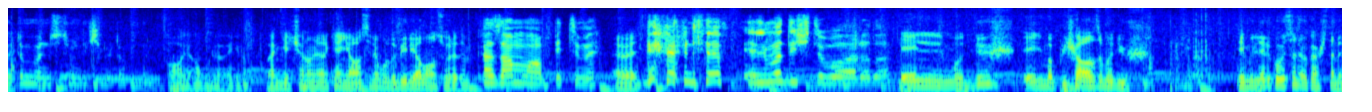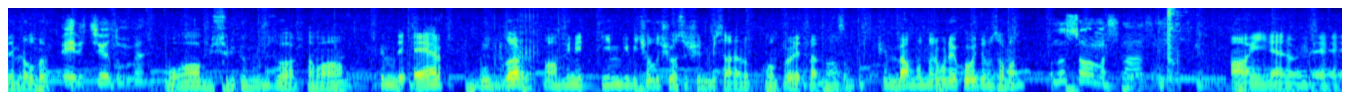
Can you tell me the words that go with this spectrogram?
Koydum ben üstümdeki blokları. Aa yağmur yağıyor. Ben geçen oynarken Yasin'e burada bir yalan söyledim. Kazan muhabbeti mi? Evet. Gördüm. Elma düştü bu arada. elma düş, elma piş ağzıma düş. Demirleri koysana yok kaç tane demir oldu? Eritiyordum ben. Oha bir sürü kömürümüz var. Tamam. Şimdi eğer buzlar tahmin ettiğim gibi çalışıyorsa şimdi bir saniye onu kontrol etmem lazım. Şimdi ben bunları buraya koyduğum zaman Bu nasıl olması lazım? aynen öyle.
